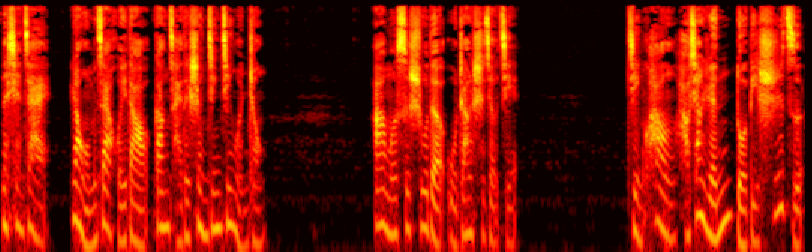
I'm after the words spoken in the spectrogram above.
那现在，让我们再回到刚才的圣经经文中，《阿摩斯书》的五章十九节，景况好像人躲避狮子，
